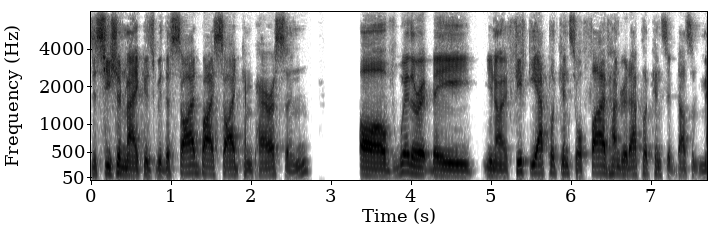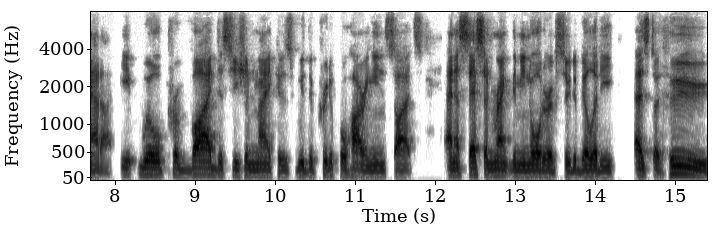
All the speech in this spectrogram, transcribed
decision makers with a side by side comparison of whether it be you know 50 applicants or 500 applicants it doesn't matter. It will provide decision makers with the critical hiring insights and assess and rank them in order of suitability as to who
